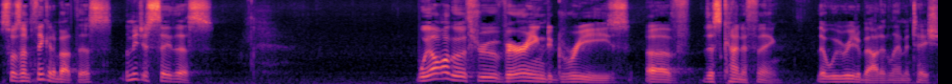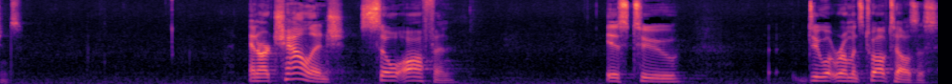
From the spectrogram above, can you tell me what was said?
So, as I'm thinking about this, let me just say this. We all go through varying degrees of this kind of thing that we read about in Lamentations. And our challenge so often is to do what Romans 12 tells us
